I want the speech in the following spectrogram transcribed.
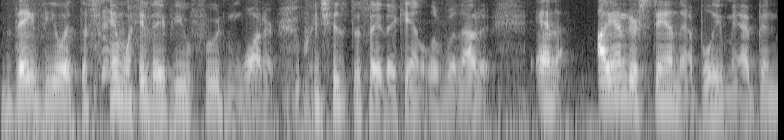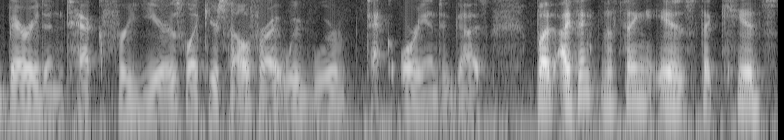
they view it the same way they view food and water, which is to say they can't live without it. And I understand that. Believe me, I've been buried in tech for years, like yourself, right? We, we're tech oriented guys. But I think the thing is that kids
